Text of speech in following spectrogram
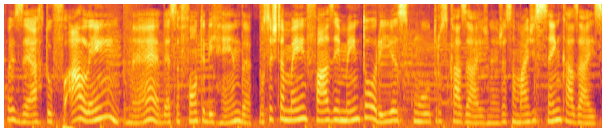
Pois é, Arthur, além né, dessa fonte de renda, vocês também fazem mentorias com outros casais, né? Já são mais de 100 casais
